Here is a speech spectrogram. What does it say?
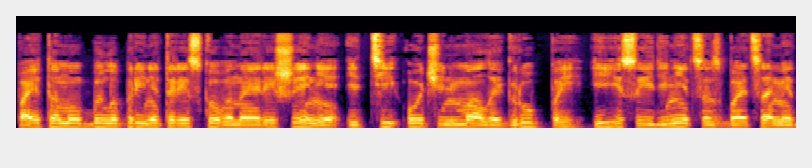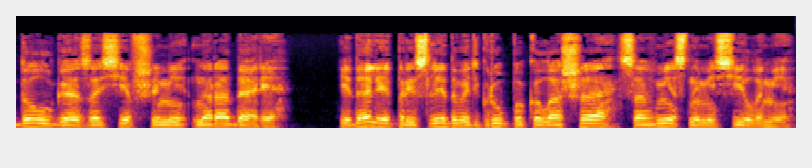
Поэтому было принято рискованное решение идти очень малой группой и соединиться с бойцами долго засевшими на радаре. И далее преследовать группу Калаша совместными силами.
